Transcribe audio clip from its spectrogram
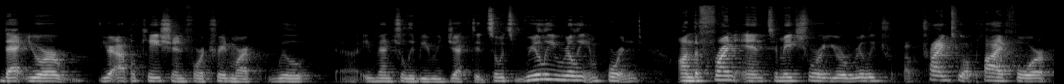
that your your application for a trademark will uh, eventually be rejected. So it's really, really important on the front end to make sure you're really tr- trying to apply for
